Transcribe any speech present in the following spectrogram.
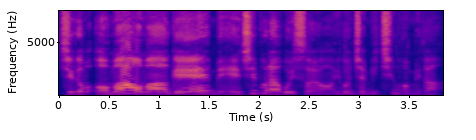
지금 어마어마하게 매집을 하고 있어요. 이건 진짜 미친 겁니다.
